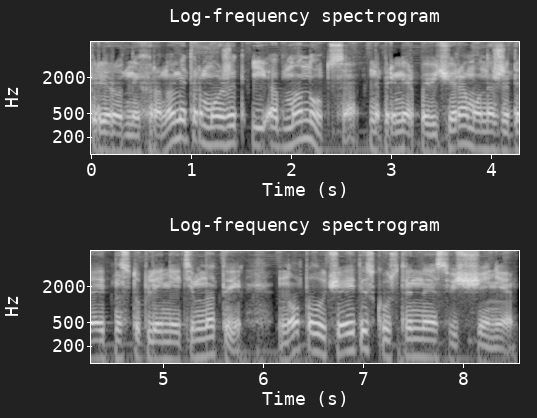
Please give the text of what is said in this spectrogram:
Природный хронометр может и обмануться. Например, по вечерам он ожидает наступления темноты, но получает искусственное освещение.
